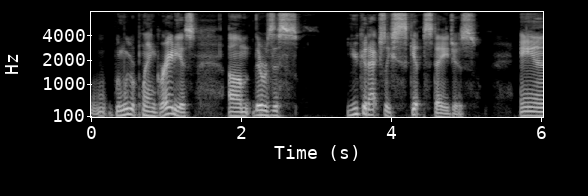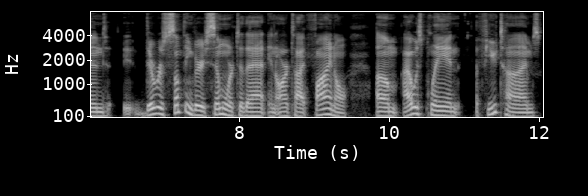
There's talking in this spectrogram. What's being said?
when we were playing Gradius. Um, there was this you could actually skip stages, and there was something very similar to that in R Type Final. Um, I was playing a few times,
